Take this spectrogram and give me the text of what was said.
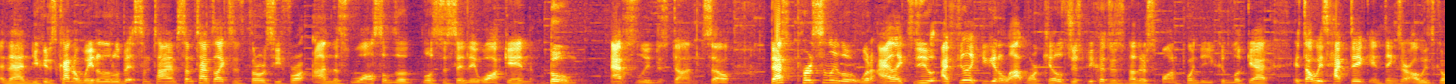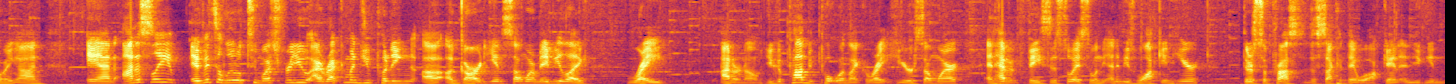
and then you can just kind of wait a little bit sometimes. Sometimes I like to throw C4 on this wall, so the, let's just say they walk in, boom, absolutely just done. So that's personally what I like to do. I feel like you get a lot more kills just because there's another spawn point that you could look at. It's always hectic and things are always going on. And honestly, if it's a little too much for you, I recommend you putting a, a guardian somewhere, maybe like right I don't know. You could probably put one like right here somewhere and have it face this way so when the enemies walk in here, they're suppressed the second they walk in, and you can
